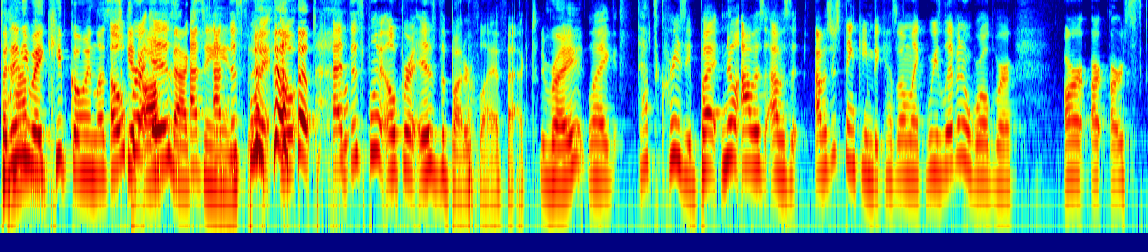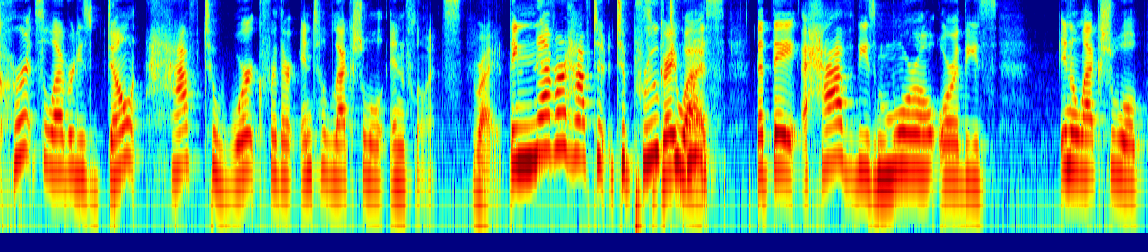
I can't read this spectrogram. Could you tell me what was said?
But have- anyway keep going let's get off is at, vaccines at this point. o- at this point, Oprah is the butterfly effect. right Like that's crazy. But no, I was I was I was just thinking because I'm like we live in a world where our, our, our current celebrities don't have to work for their intellectual influence. right They never have to, to prove to point. us that they have these moral or these intellectual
